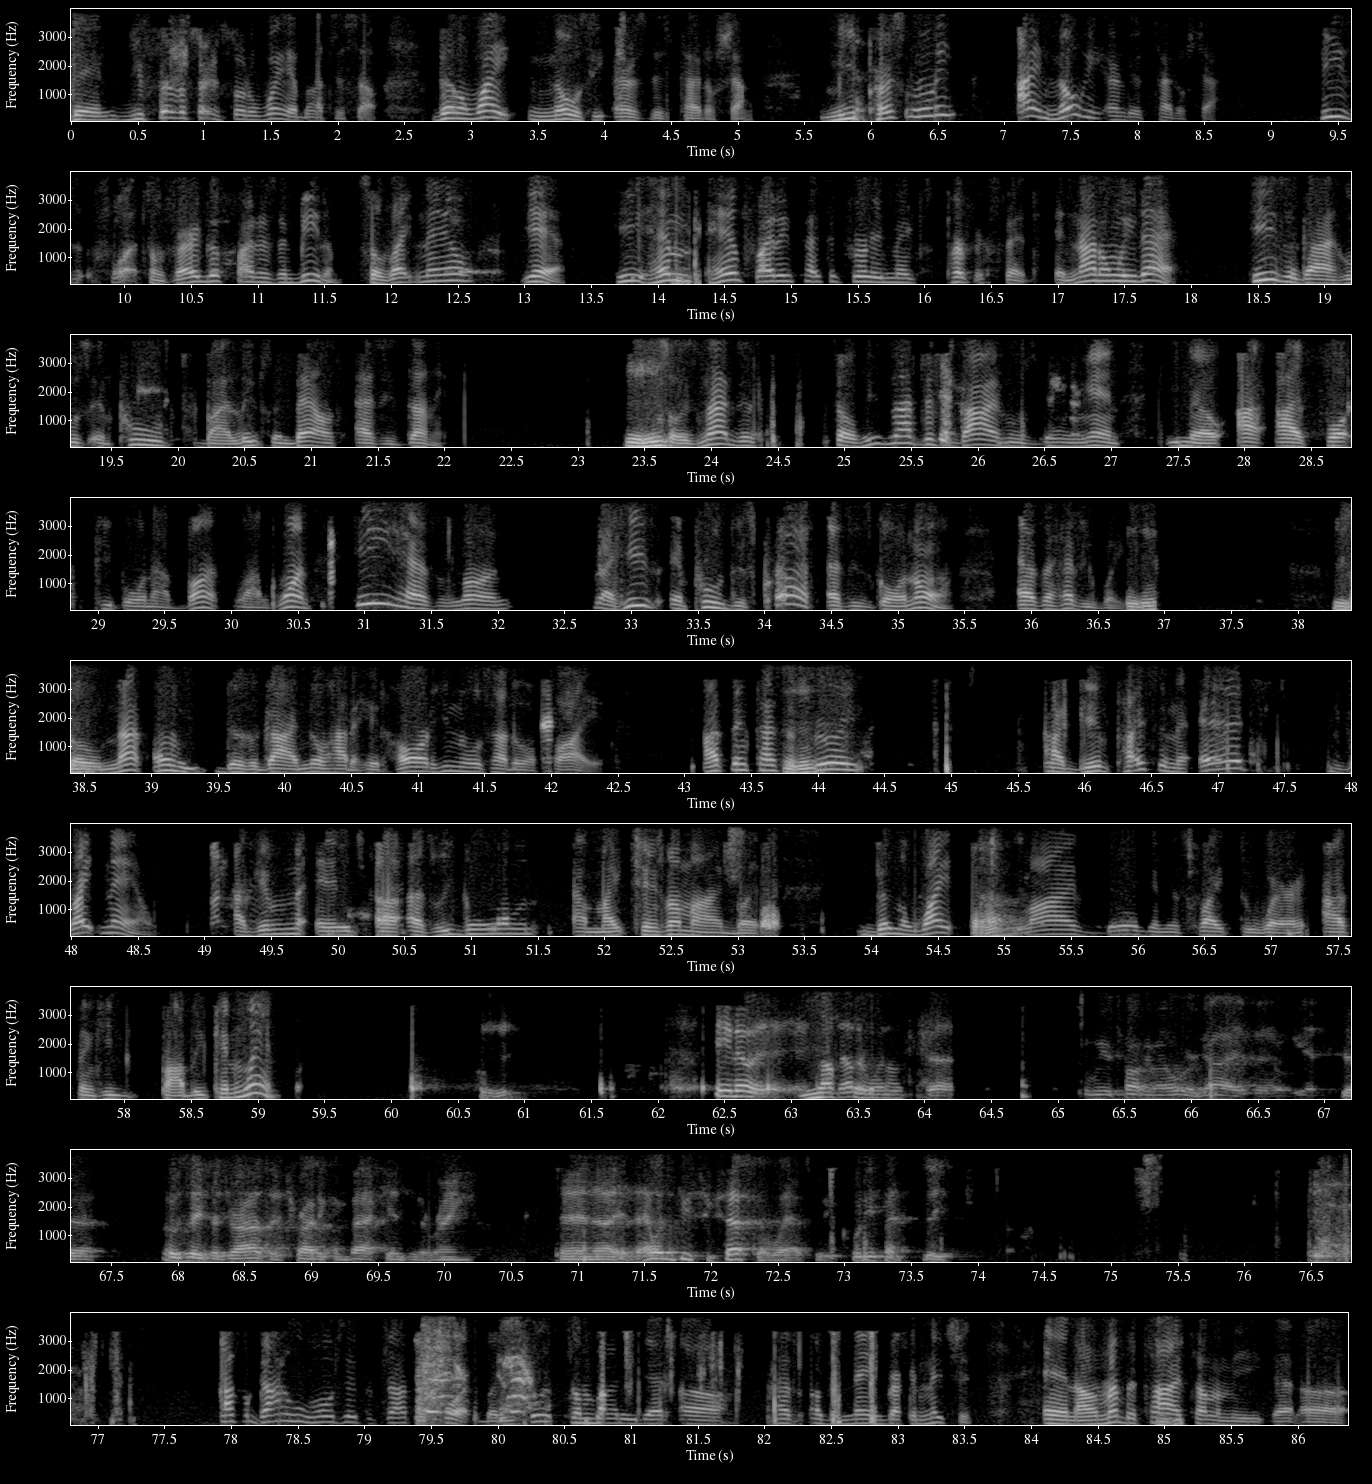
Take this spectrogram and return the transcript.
then you feel a certain sort of way about yourself. Dillian Whyte knows he earns this title shot. Me personally, I know he earned this title shot. He's fought some very good fighters and beat them. So right now, yeah, he him him fighting Tyson Fury makes perfect sense. And not only that, he's a guy who's improved by leaps and bounds as he's done it. Mhm. So he's not just so he's not just a guy who's going in, you know, I I fought people and I bunt well I won. He has learned like he's improved his craft as he's going on as a heavyweight. Mhm. So not only does a guy know how to hit hard, he knows how to apply it. I think Tyson Mhm. Fury I give Tyson the edge right now. I give him the edge. Uh, as we go on, I might change my mind, but Dillian Whyte is a Uh-huh. live dog in this fight to where I think he probably can win. Mhm. You know, Enough another one. Uh, we were talking about older guys. Uh, we had uh, Jose Pedraza try to come back into the ring, and uh, that wasn't too successful last week. What do you think? See, I forgot who Jose Pedraza fought, but he fought somebody that uh has other name recognition. And I remember Ty telling me that uh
